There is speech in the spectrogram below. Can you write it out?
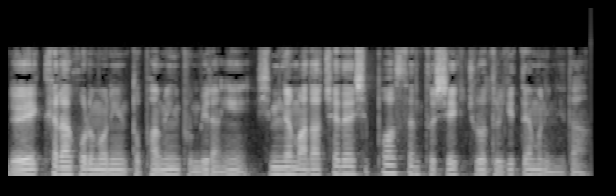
뇌의 쾌락 호르몬인 도파민 분비량이 10년마다 최대 10%씩 줄어들기 때문입니다.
